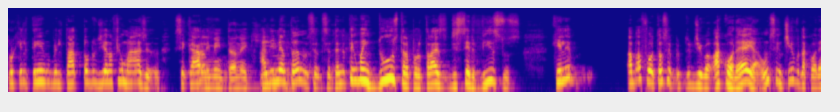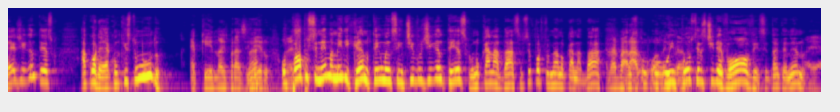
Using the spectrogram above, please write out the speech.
porque ele tem, ele tá todo dia na filmagem. Esse cara Alimentando a equipe. alimentando, você, você entendeu? Tem uma indústria por trás de serviços que ele abafou. Então, eu digo, a Coreia, o incentivo da Coreia é gigantesco. A Coreia conquista o mundo. É porque nós né? brasileiros. O nós- próprio cinema americano tem um incentivo gigantesco. No Canadá, se você for filmar no Canadá, É mais barato, o, pô, o- o imposto eles te devolvem, você tá entendendo? É,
